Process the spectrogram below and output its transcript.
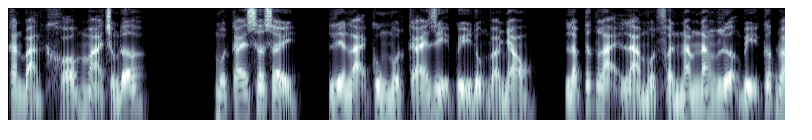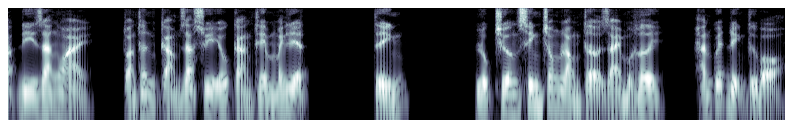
căn bản khó mà chống đỡ. Một cái sơ sẩy, liền lại cùng một cái dị quỷ đụng vào nhau, lập tức lại là một phần năm năng lượng bị cướp đoạt đi ra ngoài, toàn thân cảm giác suy yếu càng thêm mãnh liệt. Tính. Lục trường sinh trong lòng thở dài một hơi, hắn quyết định từ bỏ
